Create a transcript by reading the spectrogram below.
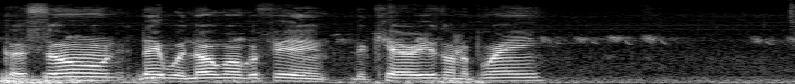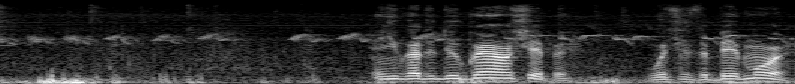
Because soon they will no longer fit in the carriers on the plane. And you got to do ground shipping, which is a bit more.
